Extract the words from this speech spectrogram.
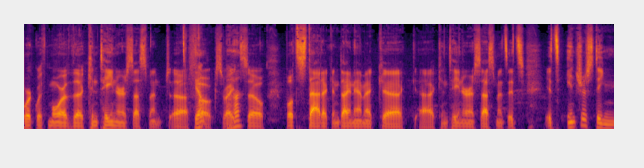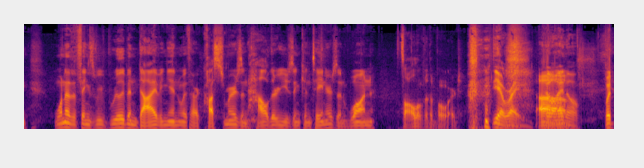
work with more of the container assessment uh, folks, right? uh-huh. So both static and dynamic uh, uh, container assessments. It's it's interesting. One of the things we've really been diving in with our customers and how they're using containers, and one, it's all over the board. Yeah, right. no, I Um, know. But,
